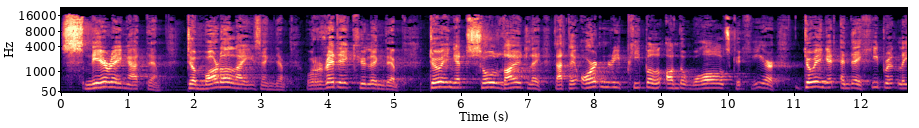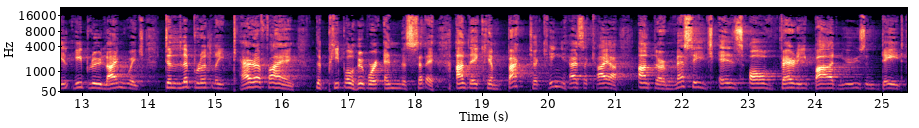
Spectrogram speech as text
sneering at them, demoralizing them, ridiculing them, doing it so loudly that the ordinary people on the walls could hear, doing it in the Hebrew language, deliberately terrifying the people who were in the city. And they came back to King Hezekiah, and their message is of very bad news indeed.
